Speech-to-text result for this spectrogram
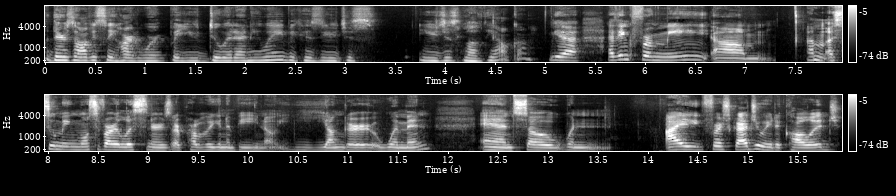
There's obviously hard work, but you do it anyway because you just you just love the outcome. Yeah, I think for me, um, I'm assuming most of our listeners are probably going to be, you know, younger women. And so when I first graduated college,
